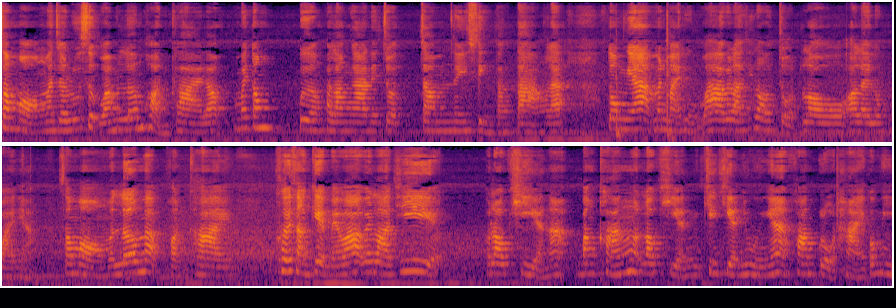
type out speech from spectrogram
สมองมันจะรู้สึกว่ามันเริ่มผ่อนคลายแล้วไม่ต้องเปลืองพลังงานในจดจำในสิ่งต่างๆ และตรงเนี้ยมันหมายถึงว่าเวลาที่เราจดเราอะไรลงไปเนี่ย สมองมันเริ่มแบบผ่อนคลาย เคยสังเกตไหมว่า เวลาที่เราเขียนอะบางครั้งเราเขียนเขียนเขียนอยู่อย่างเงี้ยความโกรธหายก็มี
